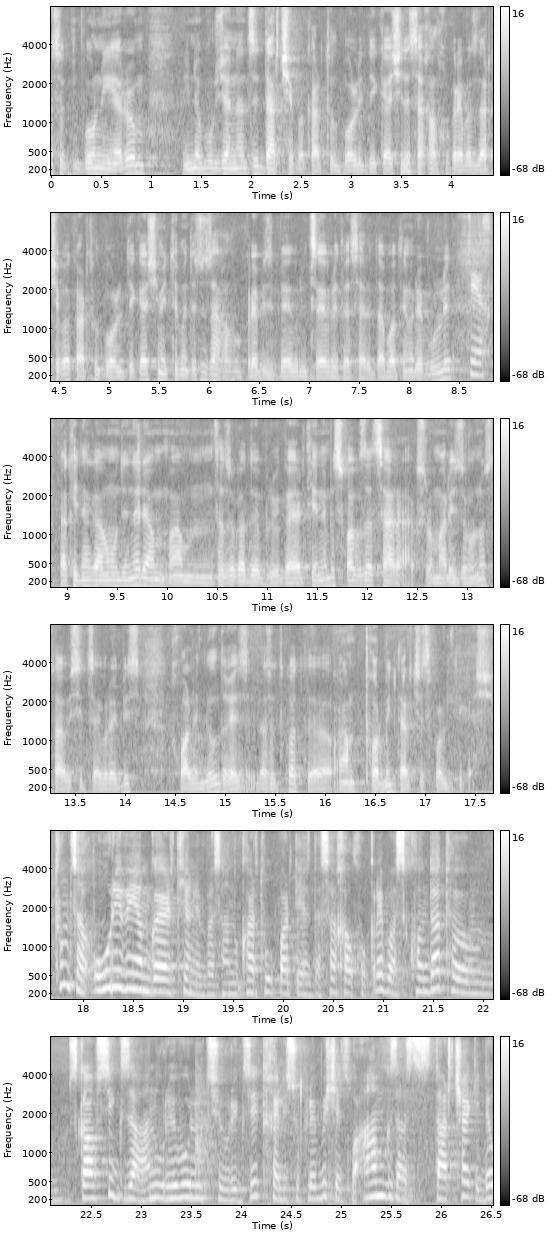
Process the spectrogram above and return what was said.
ასე გონია, რომ ნინო ბურჯანაძე დარჩება ქართულ პოლიტიკაში და სახალხო კრებაც დარჩება ქართულ პოლიტიკაში, მით უმეტეს რომ სახალხო კრების ბევრი წევრი დღეს არის დაბატიმრებული. აქედან გამომდინარე ამ ამ საზოგადოებრივი გაერთიანება სხვა გზაც არ აქვს, რომ არიზრონოს თავისი წევრების ხვალინდელ დღეზე, ასე ვთქვათ, ამ ფორმით დარჩეს პოლიტიკაში. თუმცა ორივე ამ გაერთიანებას, ანუ ქართულ პარტიას და სახალხო კრებას ჰქონდათ მსგავსი გზა, ანუ ანუ რევოლუციური გზით ხელისუფლების შეცვლა. ამ გზას დარჩა კიდევ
